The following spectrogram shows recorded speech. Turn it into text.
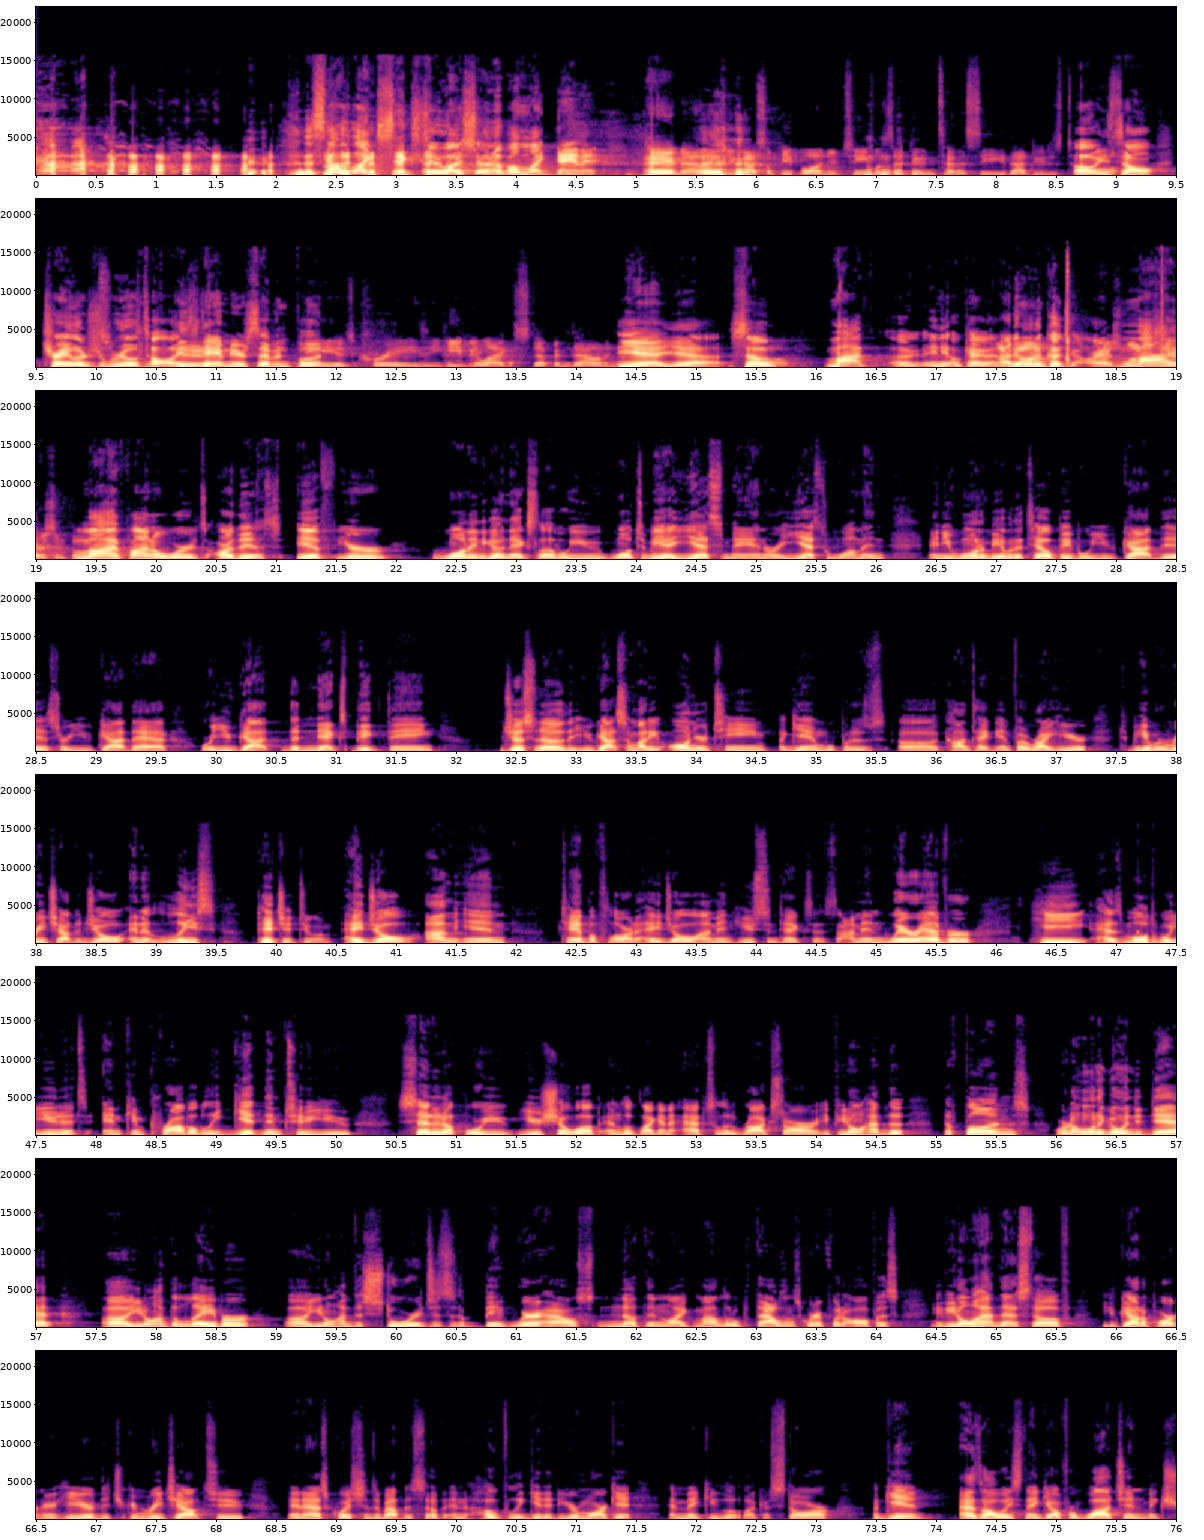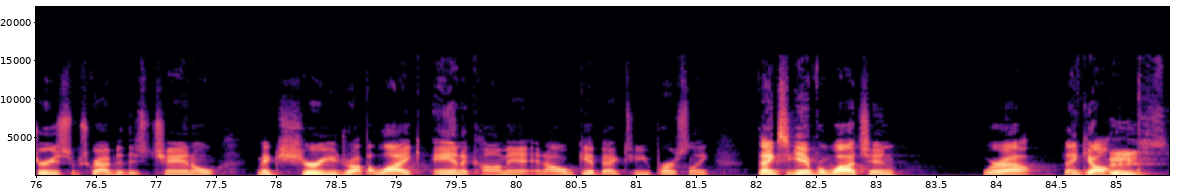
this guy's like six two. I showed up. I'm like, damn it. Hey man, you got some people on your team. What's that dude in Tennessee? That dude is tall. Oh, he's tall. Trailer's real tall. He's Yeah. damn near seven foot. He is crazy. He'd be like stepping down and Yeah, yeah. So my uh, any, okay, I didn't want to cut you. All right, I just wanted to my share some my final words are this: If you're wanting to go next level, you want to be a yes man or a yes woman, and you want to be able to tell people you've got this or you've got that or you've got the next big thing. Just know that you've got somebody on your team. Again, we'll put his uh, contact info right here to be able to reach out to Joel and at least pitch it to him. Hey, Joel, I'm in Tampa, Florida. Hey, Joel, I'm in Houston, Texas. I'm in wherever. He has multiple units and can probably get them to you, set it up for you. You show up and look like an absolute rock star. If you don't have the, the funds or don't want to go into debt, uh, you don't have the labor, uh, you don't have the storage. This is a big warehouse, nothing like my little thousand square foot office. If you don't have that stuff, you've got a partner here that you can reach out to and ask questions about this stuff and hopefully get it to your market and make you look like a star. Again, as always, thank y'all for watching. Make sure you subscribe to this channel. Make sure you drop a like and a comment, and I'll get back to you personally. Thanks again for watching. We're out. Thank y'all. Peace.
